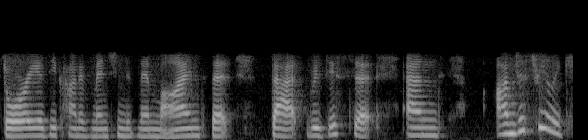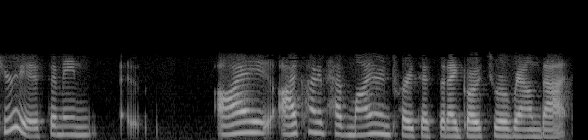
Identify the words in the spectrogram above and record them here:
story as you kind of mentioned in their mind that that resist it. And I'm just really curious. I mean, I I kind of have my own process that I go through around that.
